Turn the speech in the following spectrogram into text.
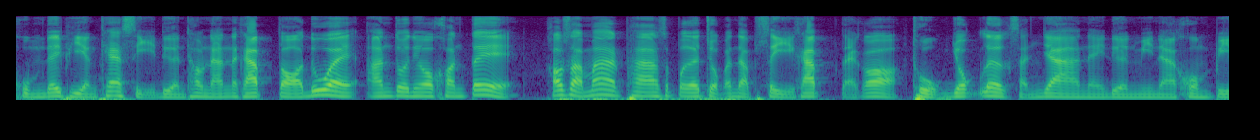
คุมได้เพียงแค่ 4 เดือนเท่านั้นนะครับ ต่อด้วยอันโตนิโอคอนเต้ เขาสามารถพาสเปอร์จบอันดับ 4 ครับ แต่ก็ถูกยกเลิกสัญญาในเดือนมีนาคมปี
